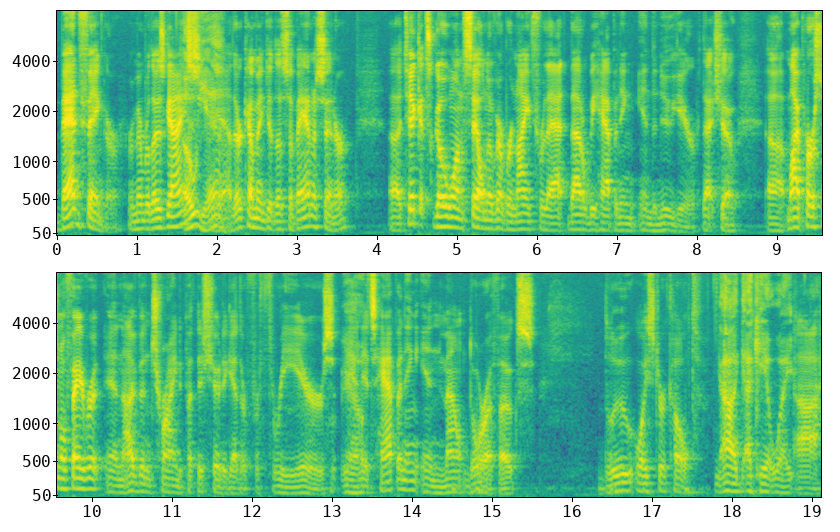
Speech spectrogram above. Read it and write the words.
Badfinger, remember those guys? Oh, yeah. Yeah, they're coming to the Savannah Center. Uh, tickets go on sale November 9th for that. That'll be happening in the new year, that show. Uh, my personal favorite, and I've been trying to put this show together for three years, Yeah. and it's happening in Mount Dora, folks. Blue Oyster Cult. I, I can't wait. Ah,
